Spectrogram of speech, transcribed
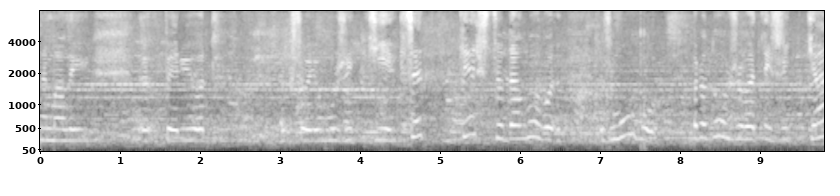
немалий е, період в своєму житті. Це те, що дало змогу продовжувати життя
